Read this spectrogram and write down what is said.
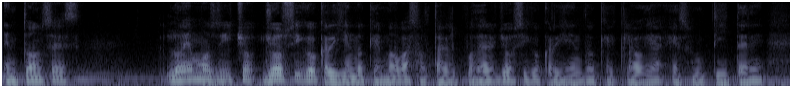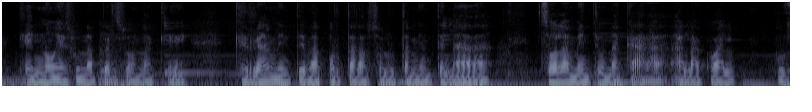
Entonces, lo hemos dicho, yo sigo creyendo que no va a soltar el poder, yo sigo creyendo que Claudia es un títere, que no es una persona que, que realmente va a aportar absolutamente nada solamente una cara a la cual pues,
